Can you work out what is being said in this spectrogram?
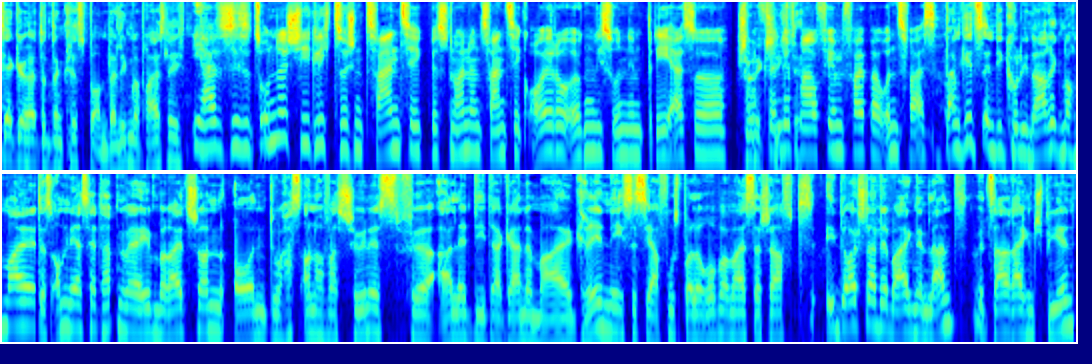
der gehört unter den Christbaum. Da liegen wir preislich. Ja, das ist jetzt unterschiedlich zwischen 20 bis 29 Euro irgendwie so in dem Dreh. Also Schöne da findet man auf jeden Fall bei uns was. Dann geht's in die Kulinarik nochmal. Das Omnia-Set hatten wir ja eben bereits schon. Und du hast auch noch was Schönes für alle, die da gerne mal grillen. Nächstes Jahr Fußball-Europameisterschaft in Deutschland, im eigenen Land mit zahlreichen Spielen.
